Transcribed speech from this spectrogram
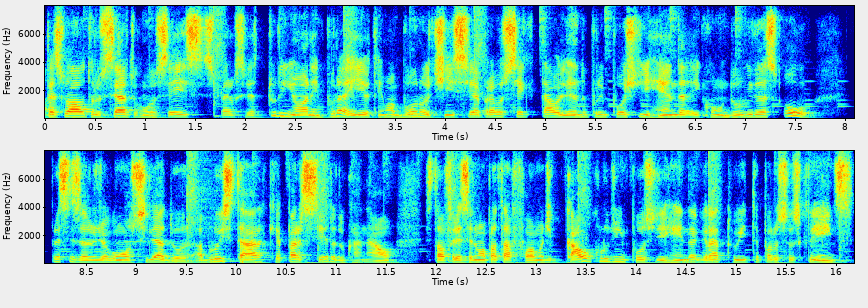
pessoal, tudo certo com vocês? Espero que seja tudo em ordem por aí. Eu tenho uma boa notícia para você que está olhando para o imposto de renda e com dúvidas ou precisando de algum auxiliador. A Blue Star, que é parceira do canal, está oferecendo uma plataforma de cálculo de imposto de renda gratuita para os seus clientes.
